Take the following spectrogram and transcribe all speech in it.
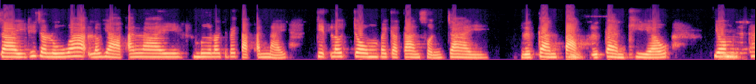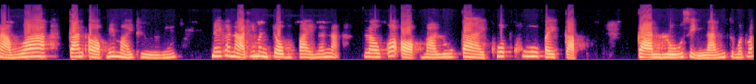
ใจที่จะรู้ว่าเราอยากอะไร มือเราจะไปตักอันไหน จิตเราจมไปกับการสนใจ หรือการตักหรือการเคี้ยวยมจะถามว่าการออกนี่หมายถึง ในขณะที่มันจมไปนั้นน่ะ เราก็ออกมารู้กายควบคู่ไปกับการรู้สิ่งนั้น สมมติว่า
